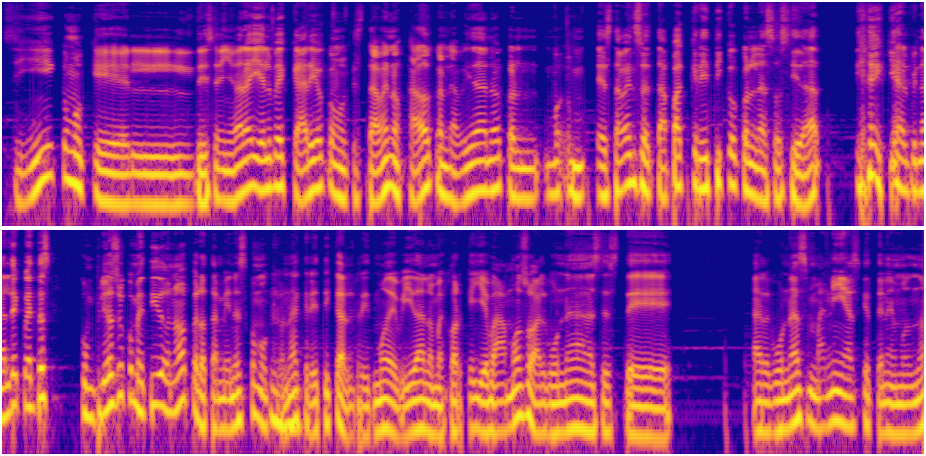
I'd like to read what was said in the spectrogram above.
Sí, como que el diseñador ahí, el becario, como que estaba enojado con la vida, ¿no? Con, estaba en su etapa crítico con la sociedad, que al final de cuentas cumplió su cometido, ¿no? Pero también es como que una crítica al ritmo de vida, a lo mejor que llevamos o algunas, este, algunas manías que tenemos, ¿no?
